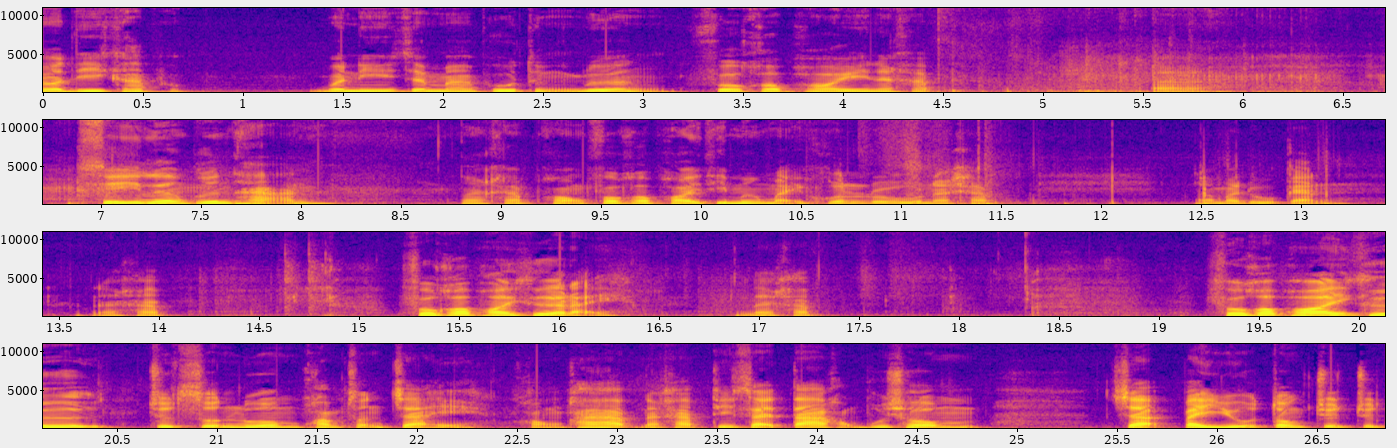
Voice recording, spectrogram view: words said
สวัสดีครับ วันนี้จะมาพูดถึงเรื่อง focal point นะครับสี่เรื่องพื้นฐานนะครับของ focal point ที่มือใหม่ควรรู้นะครับ เรามาดูกันนะครับ focal point คืออะไรนะครับ focal point คือจุดศูนย์รวมความสนใจของภาพนะครับ ที่สายตาของผู้ชมจะไปอยู่ตรงจุดจุด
